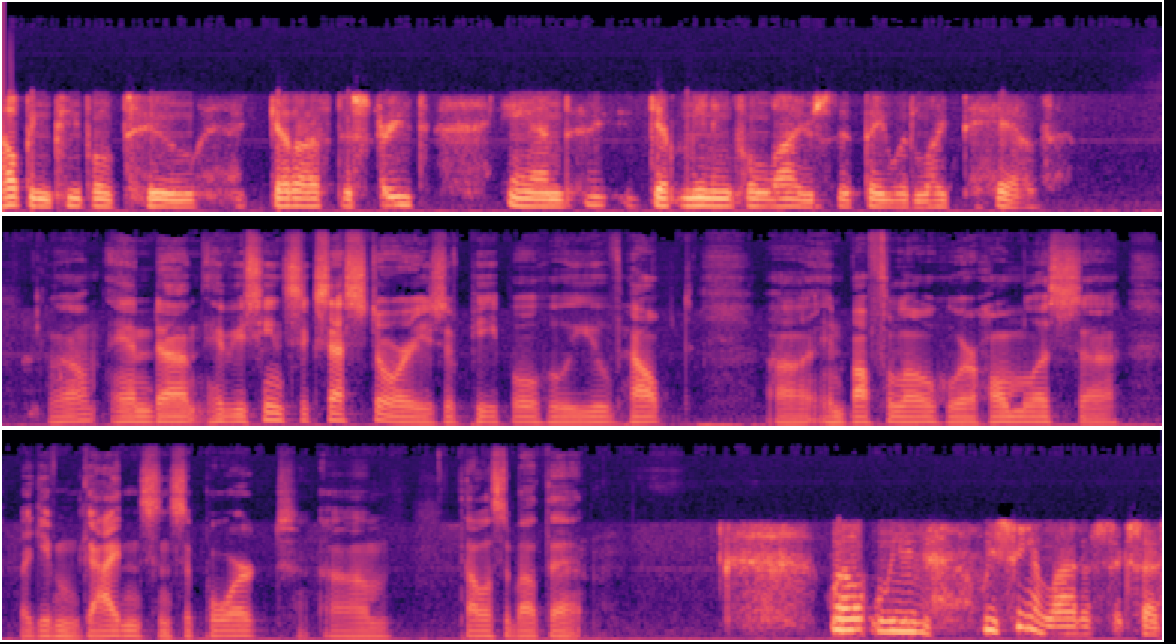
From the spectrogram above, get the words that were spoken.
helping people to get off the street and get meaningful lives that they would like to have. Well, and uh, have you seen success stories of people who you've helped uh, in Buffalo who are homeless uh, by giving guidance and support. Um, tell us about that. Well, we we see a lot of success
